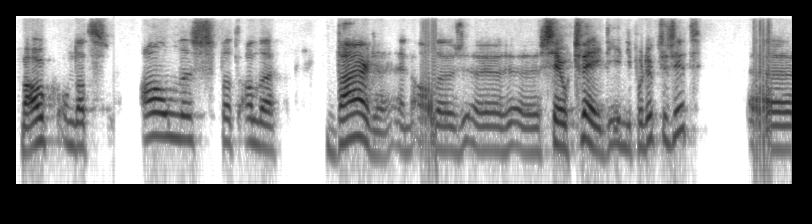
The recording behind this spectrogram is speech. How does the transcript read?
maar ook omdat alles wat alle waarde en alle uh, CO2 die in die producten zit, uh,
